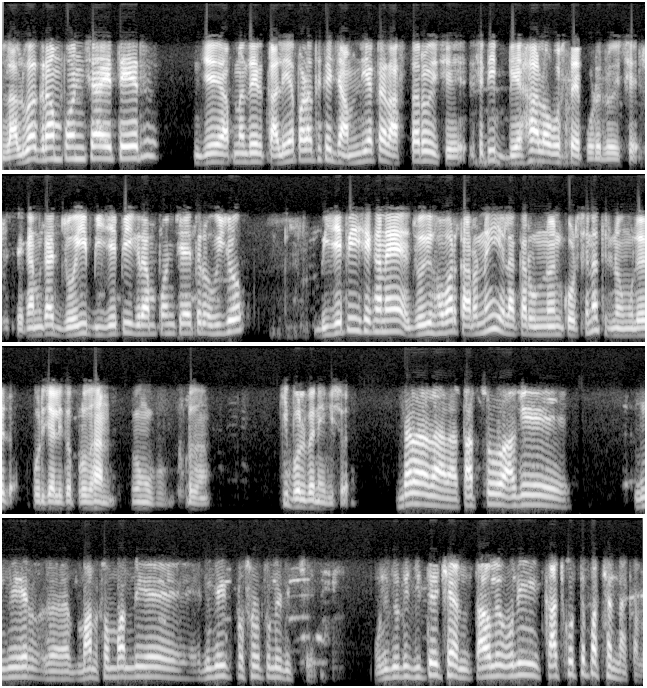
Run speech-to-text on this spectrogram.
লালুয়া গ্রাম পঞ্চায়েতের যে আপনাদের কালিয়াপাড়া থেকে জামদি একটা রাস্তা রয়েছে সেটি বেহাল অবস্থায় পড়ে রয়েছে। সেখানকার জয়ী বিজেপি গ্রাম পঞ্চায়েতের অভিযোগ বিজেপি সেখানে জয়ী হওয়ার কারণেই এলাকার উন্নয়ন করছে না তৃণমূলের পরিচালিত প্রধান এবং উপপ্রধান। কি বলবেন এই বিষয়ে? না না না না তার তো আগে নিজের মান সম্মান নিয়ে নিজেই প্রশ্ন তুলে দিচ্ছে। উনি যদি জিতেছেন তাহলে উনি কাজ করতে পারছেন না কেন?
